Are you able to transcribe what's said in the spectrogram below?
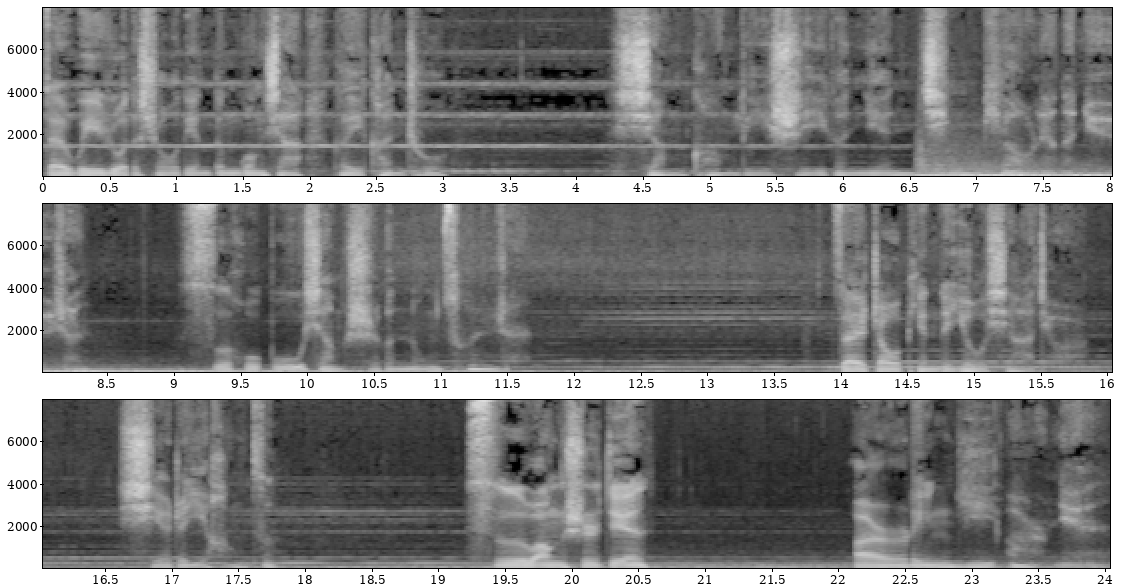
在微弱的手电灯光下，可以看出相框里是一个年轻漂亮的女人。似乎不像是个农村人。在照片的右下角，写着一行字：“死亡时间：二零一二年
